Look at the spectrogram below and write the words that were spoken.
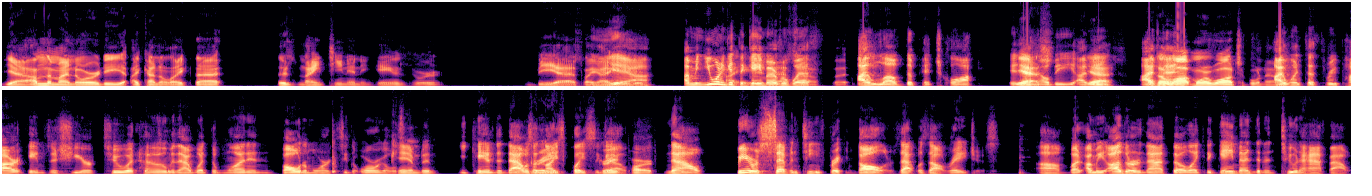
yeah, I'm the minority. I kind of like that. There's 19 inning games where BS. Like I Yeah. hated- I mean, you want to get the game over with. stuff, but I love the pitch clock in Yes. MLB. I yes, I've it's a lot more watchable now. I went to three Pirate games this year, two at home, and I went to one in Baltimore to see the Orioles. Camden, You Camden. That was a nice place to great go. park. Now, beer is seventeen freaking dollars. That was outrageous. Um, but I mean, other than that, though, like the game ended in two and a half hours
